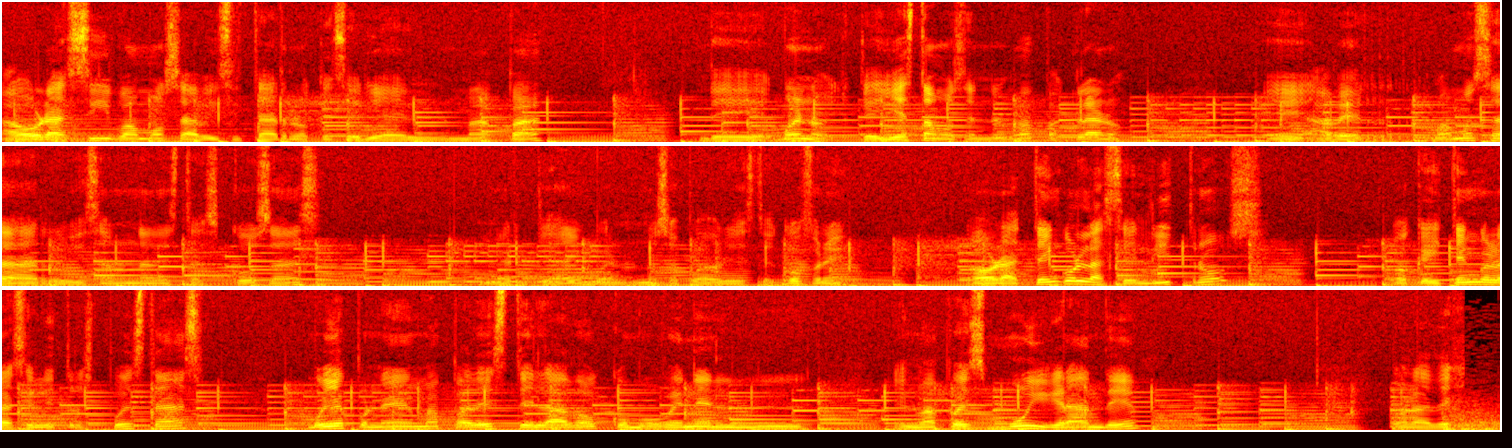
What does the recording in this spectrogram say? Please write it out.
ahora sí vamos a visitar lo que sería el mapa de, bueno, que ya estamos en el mapa, claro, eh, a ver, vamos a revisar una de estas cosas, a ver qué hay, bueno, no se puede abrir este cofre, ahora tengo las elitros, ok, tengo las elitros puestas, Voy a poner el mapa de este lado. Como ven, el, el mapa es muy grande. Ahora, déjenme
